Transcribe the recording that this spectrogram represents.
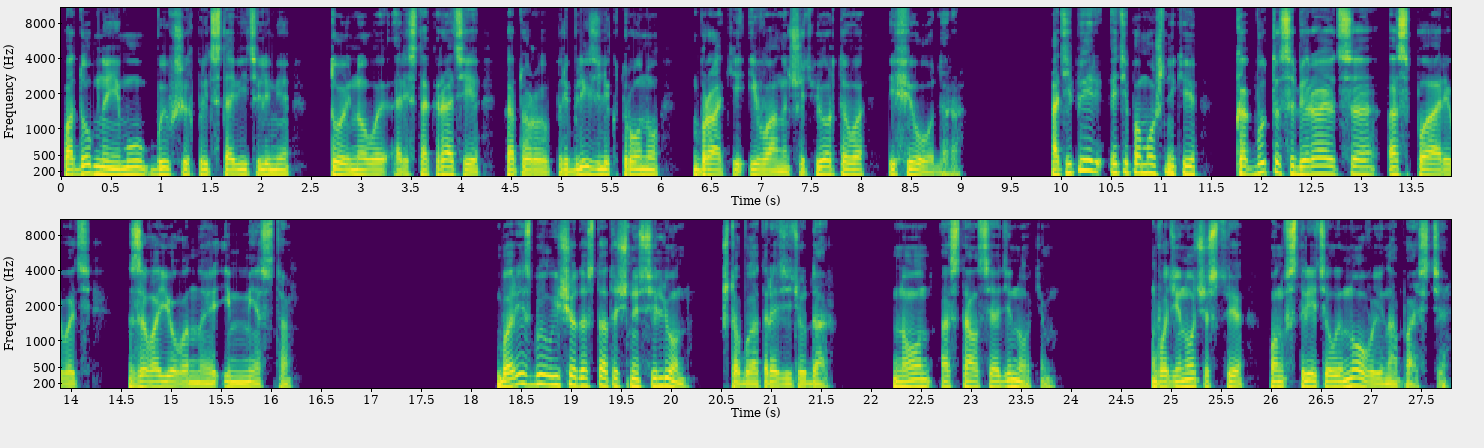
подобно ему бывших представителями той новой аристократии, которую приблизили к трону браки Ивана IV и Феодора. А теперь эти помощники как будто собираются оспаривать завоеванное им место. Борис был еще достаточно силен, чтобы отразить удар, но он остался одиноким. В одиночестве он встретил и новые напасти.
